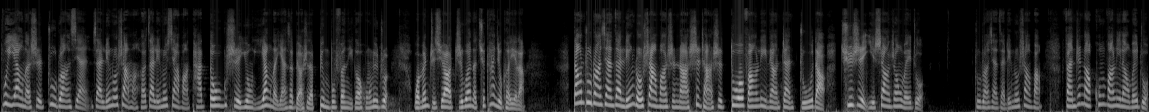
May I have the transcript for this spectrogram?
不一样的是柱状线在零轴上方和在零轴下方，它都是用一样的颜色表示的，并不分一个红绿柱，我们只需要直观的去看就可以了。当柱状线在零轴上方时呢，市场是多方力量占主导，趋势以上升为主。柱状线在零轴上方，反之呢，空方力量为主。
